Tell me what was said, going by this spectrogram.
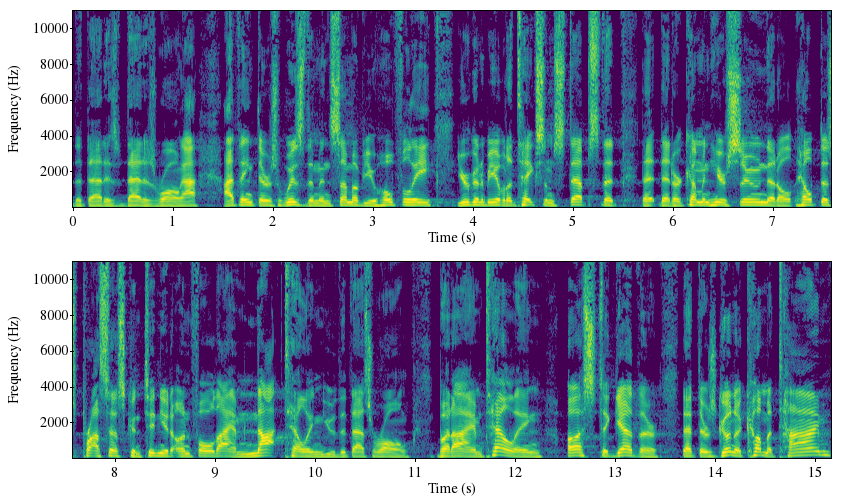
that that is, that is wrong. I, I think there's wisdom in some of you. Hopefully, you're going to be able to take some steps that, that, that are coming here soon that'll help this process continue to unfold. I am not telling you that that's wrong, but I am telling us together that there's going to come a time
